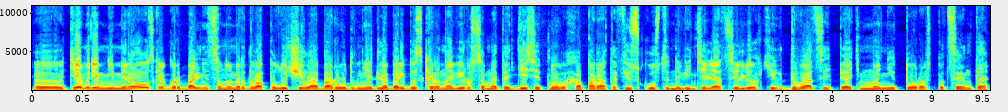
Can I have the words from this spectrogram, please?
Э, тем временем Мировозская горбольница номер 2 получила оборудование для борьбы с коронавирусом. Это 10 новых аппаратов искусственной вентиляции легких, 25 мониторов пациента,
